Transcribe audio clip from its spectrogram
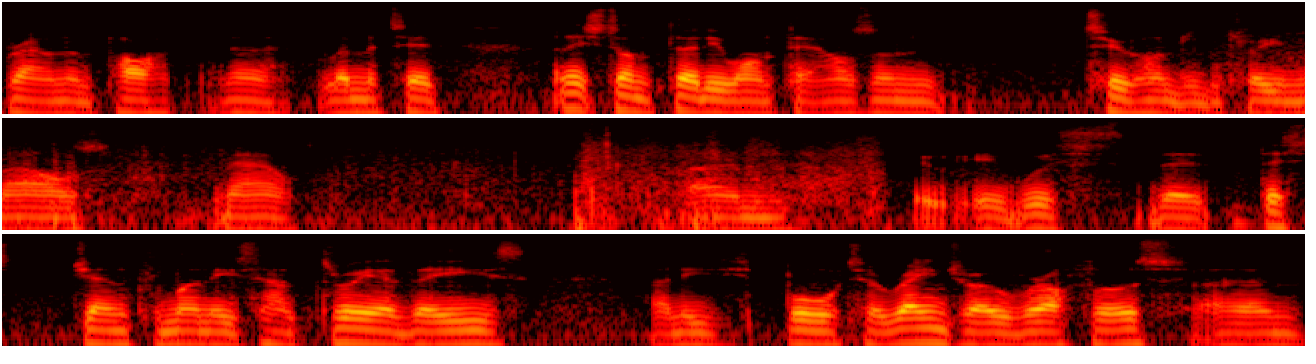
Brown and Partner Limited, and it's done 31,203 miles now. Um, it, it, was the, this gentleman, he's had three of these, and he's bought a Range Rover off us. Um,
